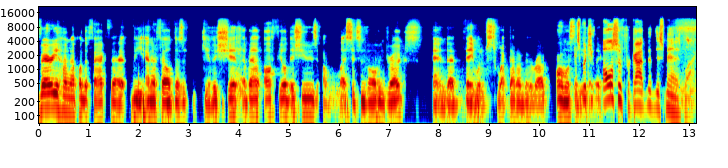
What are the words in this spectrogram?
very hung up on the fact that the NFL doesn't give a shit about off-field issues unless it's involving drugs, and that they would have swept that under the rug almost yes, But you also forgot that this man is black,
